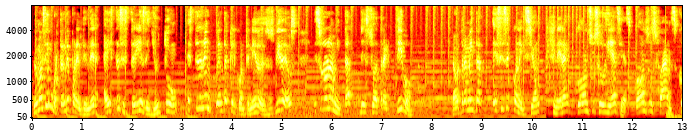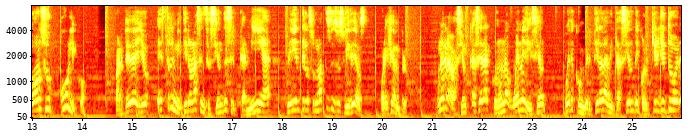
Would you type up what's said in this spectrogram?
Lo más importante para entender a estas estrellas de YouTube es tener en cuenta que el contenido de sus videos es solo la mitad de su atractivo. La otra mitad es esa conexión que generan con sus audiencias, con sus fans, con su público. Parte de ello es transmitir una sensación de cercanía mediante los formatos de sus videos. Por ejemplo, una grabación casera con una buena edición puede convertir a la habitación de cualquier youtuber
